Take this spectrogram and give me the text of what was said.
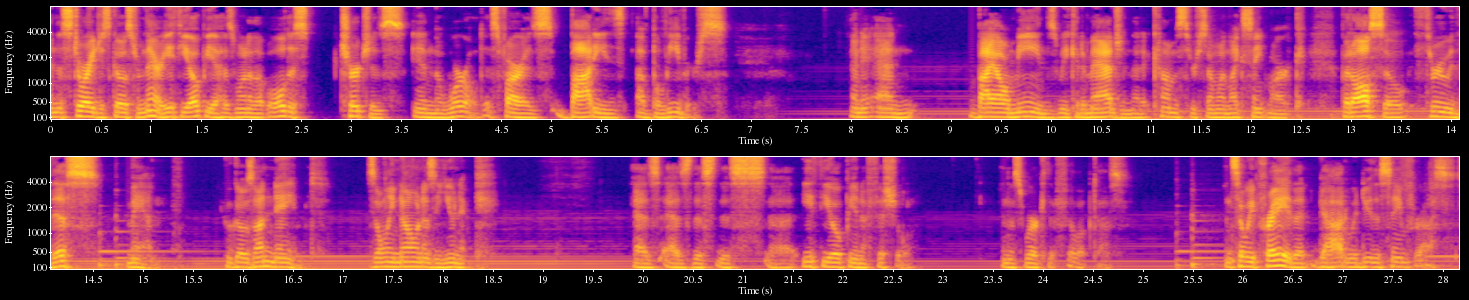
And the story just goes from there. Ethiopia has one of the oldest churches in the world as far as bodies of believers. And, and by all means, we could imagine that it comes through someone like St. Mark, but also through this man who goes unnamed, is only known as a eunuch, as, as this, this uh, Ethiopian official in this work that Philip does. And so we pray that God would do the same for us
